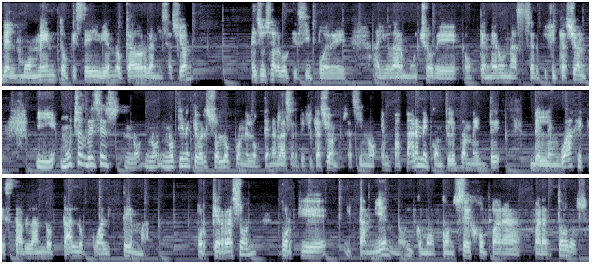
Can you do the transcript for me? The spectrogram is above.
del momento que esté viviendo cada organización, eso es algo que sí puede ayudar mucho de obtener una certificación. Y muchas veces no, no, no, tiene que ver solo con el obtener la certificación, o sea, sino empaparme completamente del lenguaje que está hablando tal o cual tema. ¿Por qué razón? porque también, ¿no? Y como consejo para, para todos,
